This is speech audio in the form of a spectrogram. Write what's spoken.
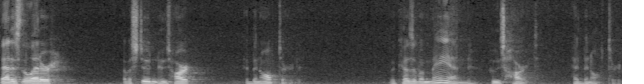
That is the letter of a student whose heart had been altered because of a man whose heart had been altered.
